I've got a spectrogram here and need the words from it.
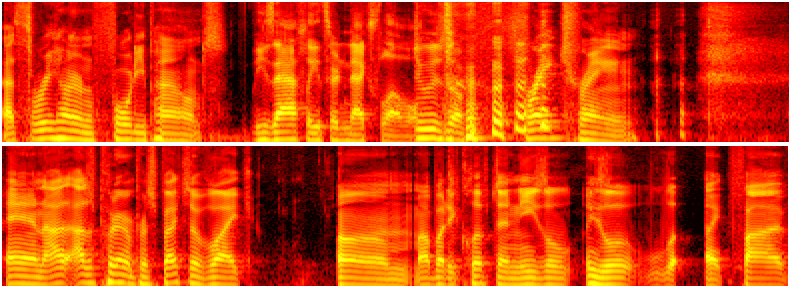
at three hundred and forty pounds. These athletes are next level. Dude's a freight train. And I, I just put it in perspective, like, um, my buddy Clifton, he's a he's a like five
